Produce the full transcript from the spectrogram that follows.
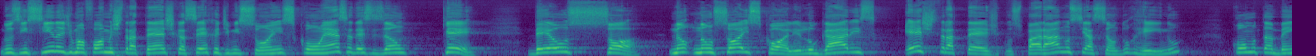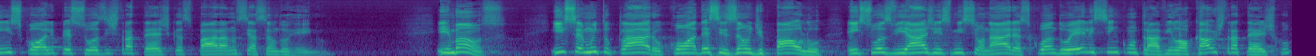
nos ensina de uma forma estratégica acerca de missões, com essa decisão que Deus só, não, não só escolhe lugares estratégicos para a anunciação do reino, como também escolhe pessoas estratégicas para a anunciação do reino. Irmãos, isso é muito claro com a decisão de Paulo em suas viagens missionárias, quando ele se encontrava em local estratégico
